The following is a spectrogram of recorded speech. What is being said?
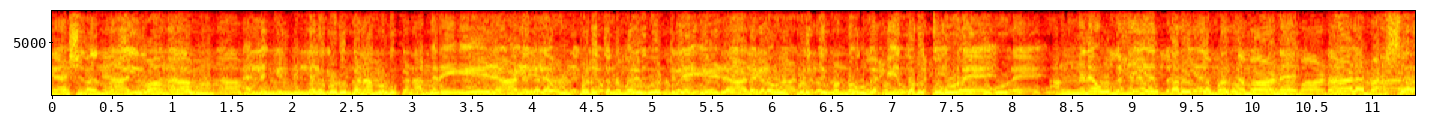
ക്യാഷ് തന്നാൽ വാങ്ങാം. അല്ലെങ്കിൽ നിങ്ങൾ കൊടുക്കണം. അങ്ങനെ ഏഴാളുകളെ ഉൾപ്പെടുത്തണം. ഒരു വീട്ടിലെ ഏഴാളുകളെ ഉൾപ്പെടുത്തിക്കൊണ്ട് ഉലഹയത്തെടുത്തുകൂടെ അങ്ങനെ ഉലഹയത്തെടുത്ത മൃഗമാണ് നാളെ മഹ്ഷറ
